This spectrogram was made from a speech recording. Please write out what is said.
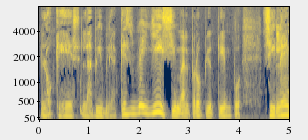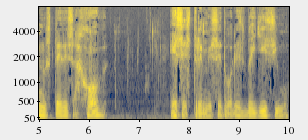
lo que es la Biblia, que es bellísima al propio tiempo. Si leen ustedes a Job, es estremecedor, es bellísimo.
